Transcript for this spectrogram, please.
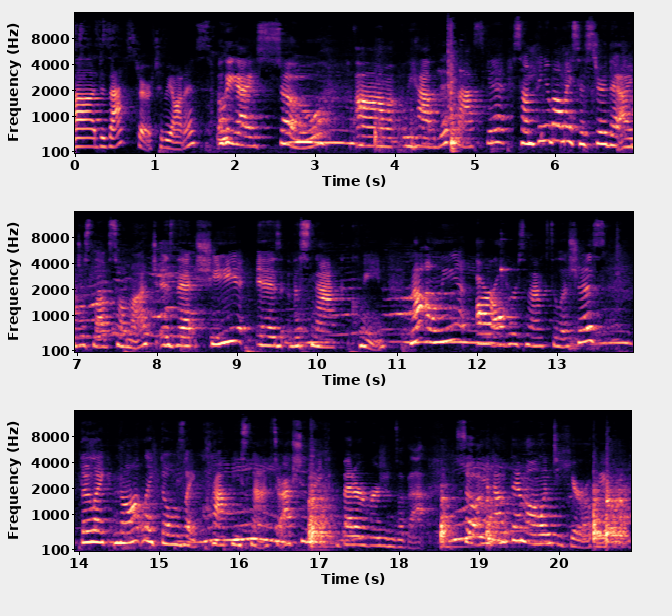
a disaster, to be honest. Okay, guys, so um, we have this basket. Something about my sister that I just love so much is that she is the snack queen. Not only are all her snacks delicious, they're like not like those like crappy snacks. They're actually like better versions of that. So I'm gonna dump them all into here, okay?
